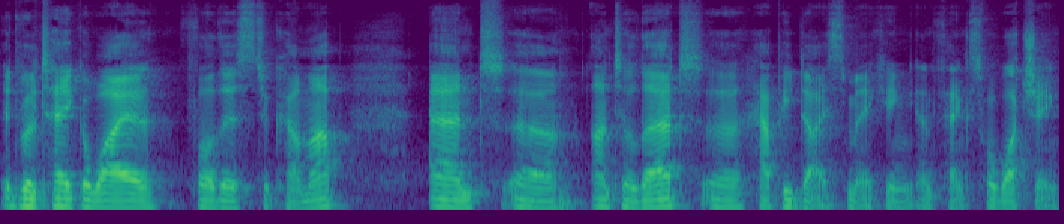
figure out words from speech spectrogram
it will take a while for this to come up. And uh, until that, uh, happy dice making and thanks for watching.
